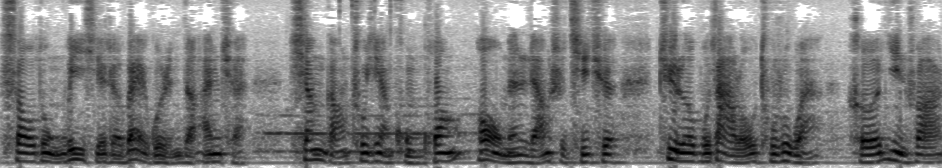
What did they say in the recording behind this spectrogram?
骚动威胁着外国人的安全，香港出现恐慌，澳门粮食奇缺，俱乐部大楼、图书馆和印刷《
